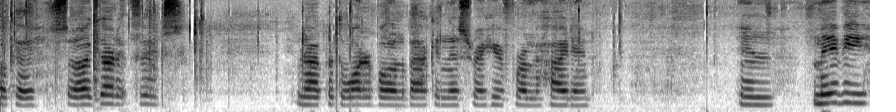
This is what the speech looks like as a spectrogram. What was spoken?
Okay, so I got it fixed. Now I put the water bowl in the back in this right here for him to hide in. And maybe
